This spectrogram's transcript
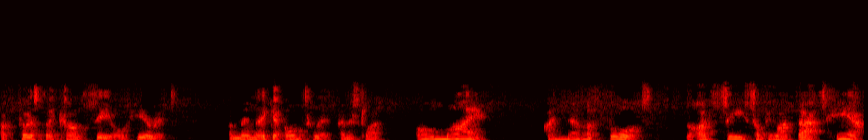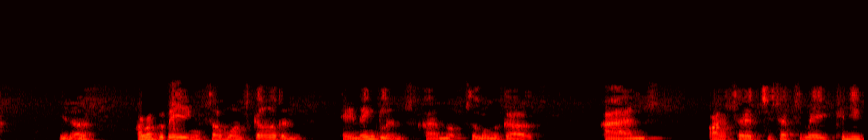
at first they can't see or hear it. And then they get onto it and it's like, oh my, I never thought that I'd see something like that here. You know, I remember being in someone's garden in England um, not so long ago, and I said, she said to me, can you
